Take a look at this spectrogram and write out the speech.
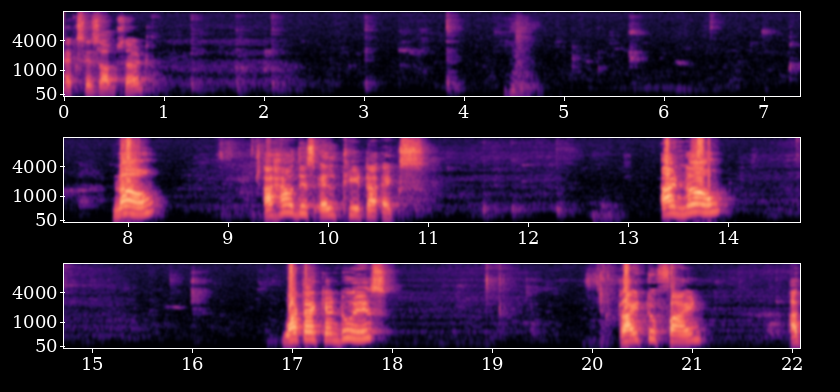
x is observed. Now I have this L theta x. And now what I can do is try to find a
